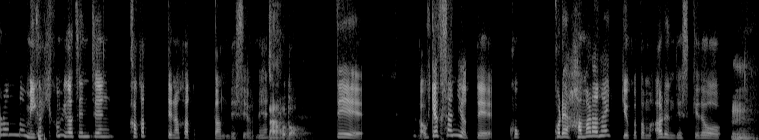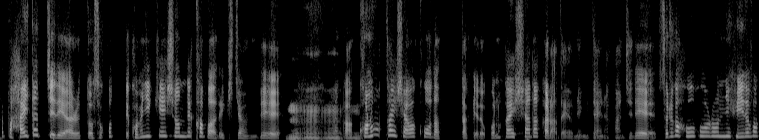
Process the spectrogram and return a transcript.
論の磨き込みが全然かかってなかったんですよね。なるほど。で、お客さんによってここれはまらないっていうこともあるんですけど、うん。やっぱハイタッチでやるとそこってコミュニケーションでカバーできちゃうんで。なんかこの会社はこうだったけど、この会社だからだよねみたいな感じで、それが方法論にフィードバッ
